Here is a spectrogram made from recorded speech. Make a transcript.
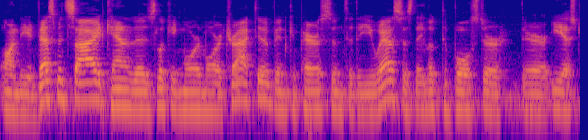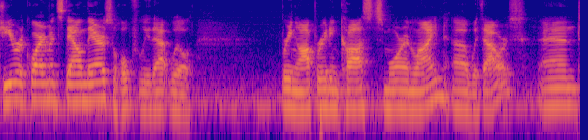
On the investment side, Canada is looking more and more attractive in comparison to the US as they look to bolster their ESG requirements down there. So, hopefully, that will bring operating costs more in line uh, with ours. And,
